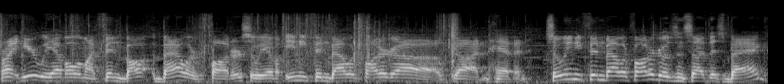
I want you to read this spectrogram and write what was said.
Right here we have all of my Finn Balor fodder. So we have any Finn Balor fodder. Oh, God in heaven. So any Finn Balor fodder goes inside this bag.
